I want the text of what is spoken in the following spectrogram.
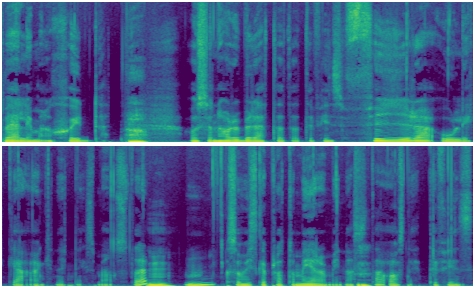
väljer man skyddet. Ah. Och sen har du berättat att det finns fyra olika anknytningsmönster mm. Mm, som vi ska prata mer om i nästa mm. avsnitt. Det finns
